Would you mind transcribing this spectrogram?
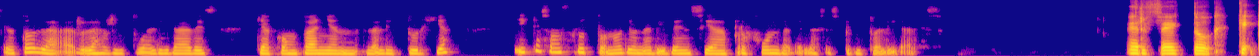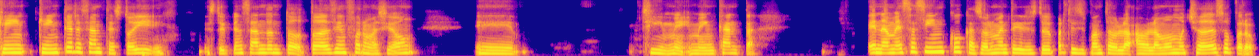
¿cierto? las ritualidades que acompañan la liturgia y que son fruto, ¿no? De una vivencia profunda de las espiritualidades. Perfecto. Qué, qué interesante. Estoy estoy pensando en toda esa información. Eh, sí, me, me, encanta. En la mesa 5, casualmente yo estuve participando, hablamos mucho de eso, pero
